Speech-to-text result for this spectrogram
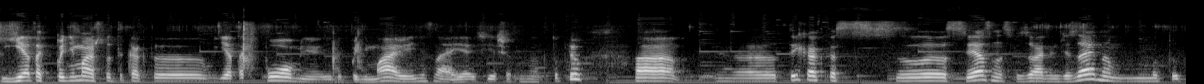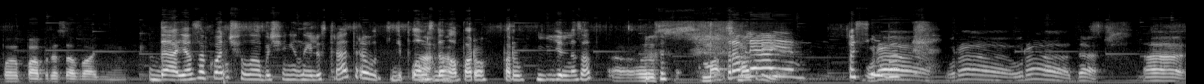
я так понимаю, что ты как-то, я так помню или понимаю, я не знаю, я, я сейчас немного туплю. А, э, ты как-то с- связаны с визуальным дизайном по, по образованию. Да, я закончила обучение на иллюстратора, вот диплом Ага. сдала пару, пару недель назад. Сма- Поздравляем! Спасибо. Ура, ура, ура, да. А,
